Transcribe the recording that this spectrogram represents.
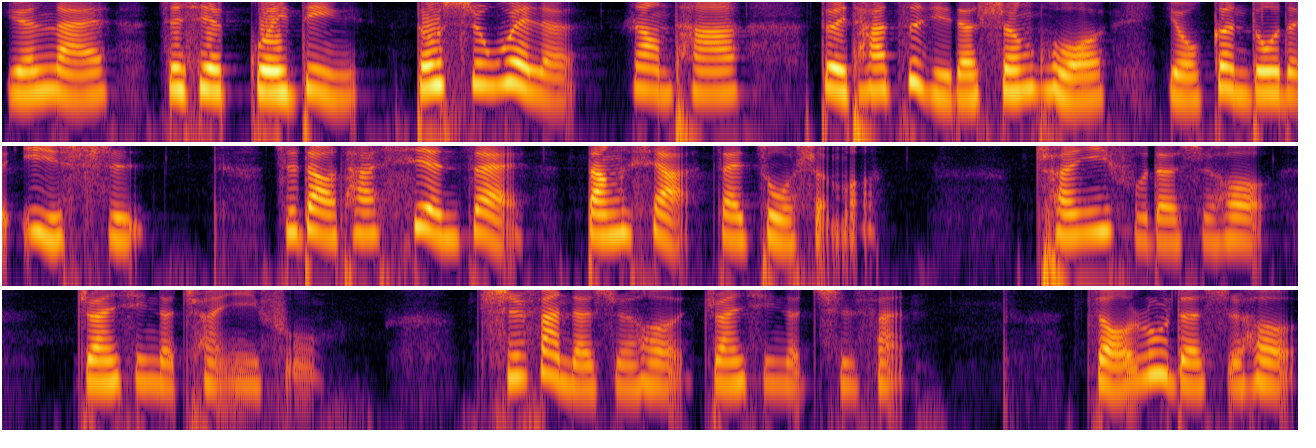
原来这些规定都是为了让他对他自己的生活有更多的意识。知道他现在当下在做什么，穿衣服的时候专心的穿衣服，吃饭的时候专心的吃饭，走路的时候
